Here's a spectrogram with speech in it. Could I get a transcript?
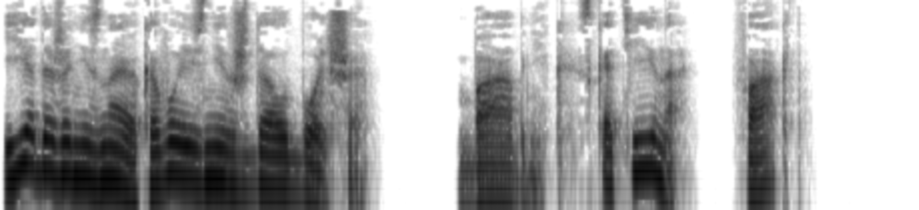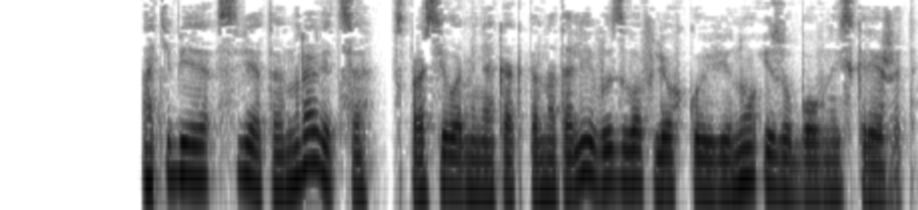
Я даже не знаю, кого из них ждал больше. Бабник, скотина, факт. «А тебе Света нравится?» – спросила меня как-то Натали, вызвав легкую вину и зубовный скрежет.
